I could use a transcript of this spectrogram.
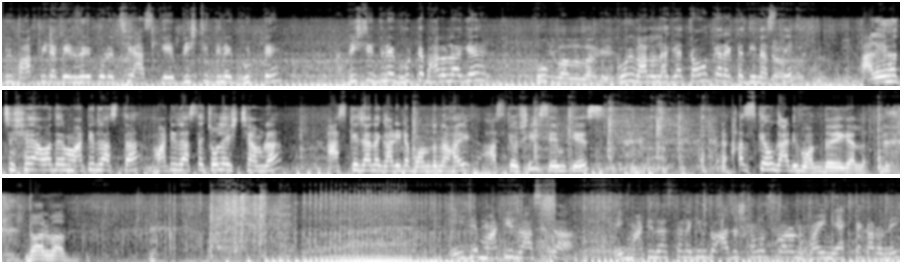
দুই বাপ্পিটা বের হয়ে পড়েছি আজকে বৃষ্টির দিনে ঘুরতে। বৃষ্টির দিনে ঘুরতে ভালো লাগে? খুব ভালো লাগে। খুবই ভালো লাগে। আর চমৎকার একটা দিন আজকে। আর এই হচ্ছে সে আমাদের মাটির রাস্তা। মাটির রাস্তায় চলে এসেছি আমরা। আজকে জানে গাড়িটা বন্ধ না হয়। আজকেও সেই সেম কেস আজকেও গাড়ি বন্ধ হয়ে গেল। ধরবাব এই যে মাটির রাস্তা এই মাটির রাস্তাটা কিন্তু আজও হয়নি একটা কারণেই।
